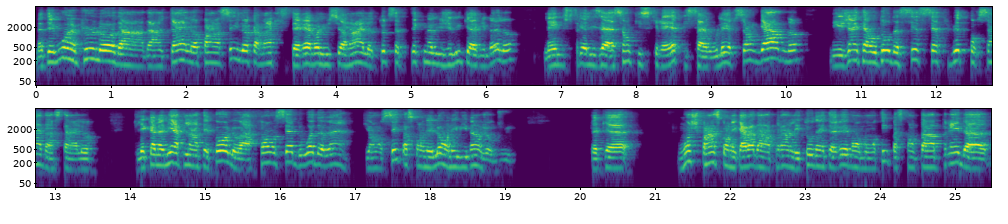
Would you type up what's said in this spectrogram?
Mettez-vous un peu là, dans, le temps, là, pensez là, comment c'était révolutionnaire, toute cette technologie qui arrivait, l'industrialisation qui se créait, puis ça roulait. si on regarde, là, les gens étaient autour de 6, 7, 8% dans ce temps-là. l'économie, elle ne plantait pas, là, elle fonçait droit devant. Puis on sait parce qu'on est là, on est vivant aujourd'hui. Fait que moi, je pense qu'on est capable d'en prendre. Les taux d'intérêt vont monter parce qu'on est en train de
